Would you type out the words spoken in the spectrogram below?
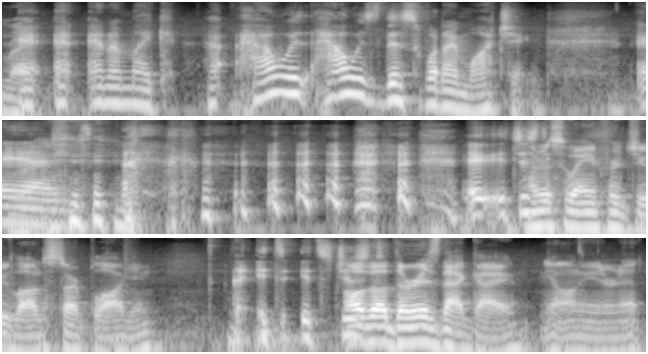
Right. and, and i'm like how is how is this what i'm watching and it, it's just, I'm just waiting for Jude Law to start blogging. it's it's just Although there is that guy you know, on the internet.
